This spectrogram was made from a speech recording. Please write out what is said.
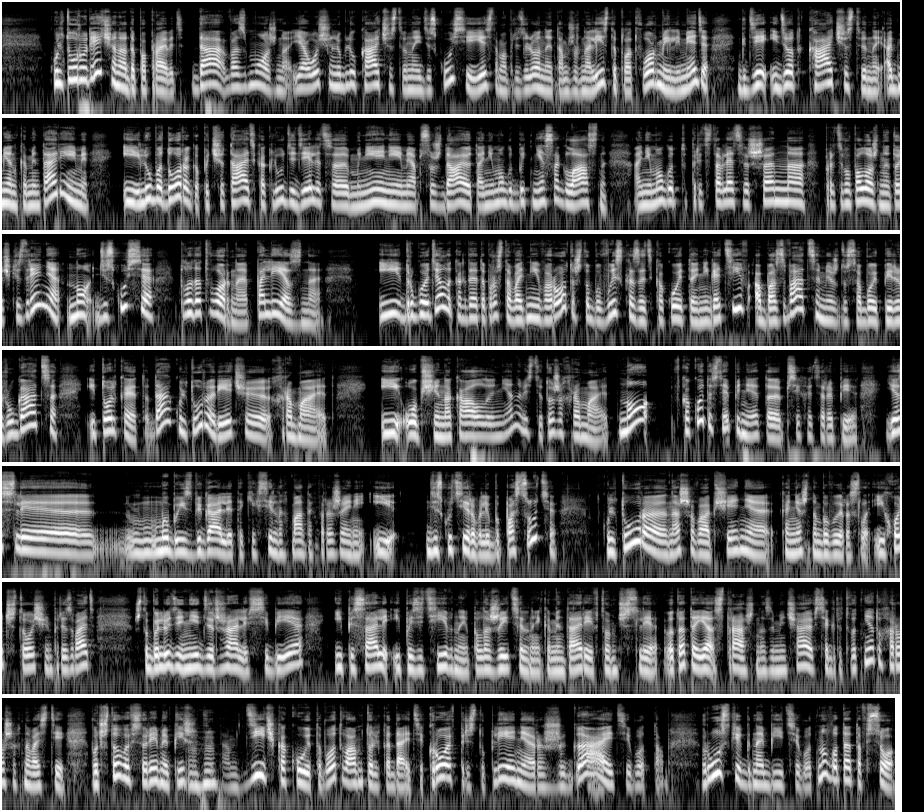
Культуру речи надо поправить? Да, возможно. Я очень люблю качественные дискуссии. Есть там определенные там журналисты, платформы или медиа, где идет качественный обмен комментариями, и любо-дорого почитать, как люди делятся мнениями, обсуждают. Они могут быть не согласны, они могут представлять совершенно противоположные точки зрения, но дискуссия плодотворная, полезная. И другое дело, когда это просто в одни ворота, чтобы высказать какой-то негатив, обозваться между собой, переругаться, и только это, да, культура речи хромает. И общий накал ненависти тоже хромает. Но в какой-то степени это психотерапия. Если мы бы избегали таких сильных матных выражений и дискутировали бы по сути, культура нашего общения, конечно, бы выросла. И хочется очень призвать, чтобы люди не держали в себе и писали и позитивные, положительные комментарии в том числе. Вот это я страшно замечаю. Все говорят, вот нету хороших новостей. Вот что вы все время пишете, угу. там, дичь какую-то, вот вам только дайте кровь, преступления, разжигаете, вот там, русских гнобите, вот, ну вот это все.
